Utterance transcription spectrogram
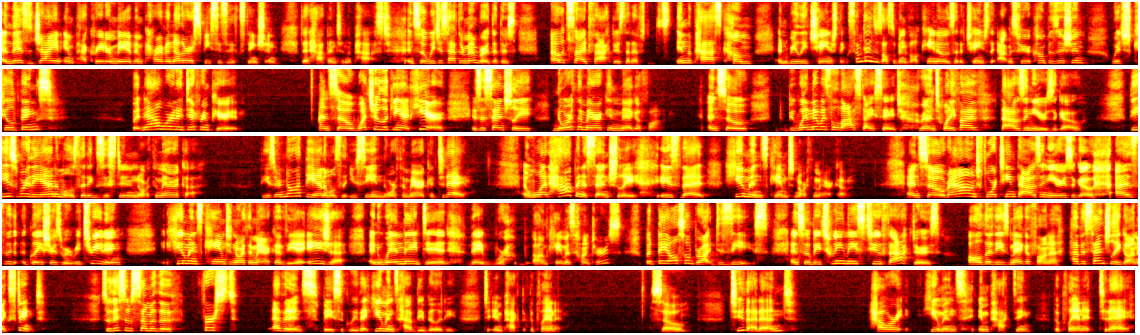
And this giant impact crater may have been part of another species extinction that happened in the past. And so we just have to remember that there's outside factors that have in the past come and really changed things. Sometimes there's also been volcanoes that have changed the atmospheric composition, which killed things. But now we're in a different period. And so what you're looking at here is essentially North American megafauna. And so when there was the last ice age, around 25,000 years ago, these were the animals that existed in North America. These are not the animals that you see in North America today. And what happened essentially is that humans came to North America. And so around 14,000 years ago, as the glaciers were retreating, humans came to North America via Asia. And when they did, they were, um, came as hunters, but they also brought disease. And so between these two factors, all of these megafauna have essentially gone extinct. So this was some of the first evidence, basically, that humans have the ability to impact the planet. So, to that end, how are humans impacting the planet today?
